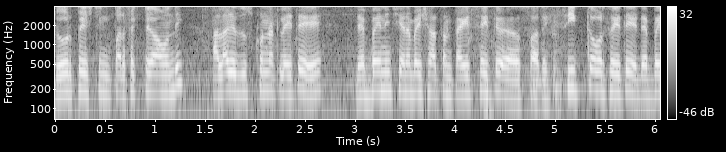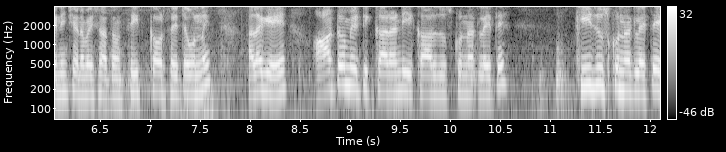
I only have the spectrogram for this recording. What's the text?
డోర్ పేస్టింగ్ పర్ఫెక్ట్గా ఉంది. అలాగే చూసుకున్నట్లయితే డెబ్బై నుంచి ఎనభై శాతం టైర్స్ అయితే సారీ సీట్ కవర్స్ అయితే డెబ్బై నుంచి ఎనభై శాతం సీట్ కవర్స్ అయితే ఉన్నాయి. అలాగే ఆటోమేటిక్ కార్ అండి ఈ కార్ చూసుకున్నట్లయితే కీ చూసుకున్నట్లయితే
